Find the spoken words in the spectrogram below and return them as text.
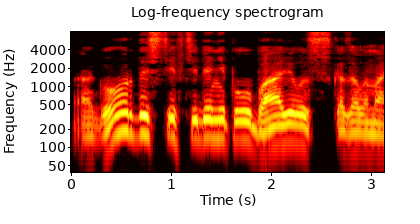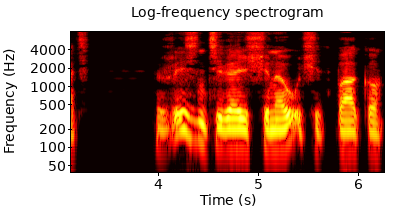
А гордости в тебе не поубавилось, — сказала мать. — Жизнь тебя еще научит, Пако.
